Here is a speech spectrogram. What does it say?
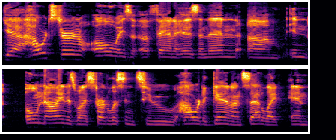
Yeah, Howard Stern, always a fan of his. And then um, in 09 is when I started listening to Howard again on satellite. And,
